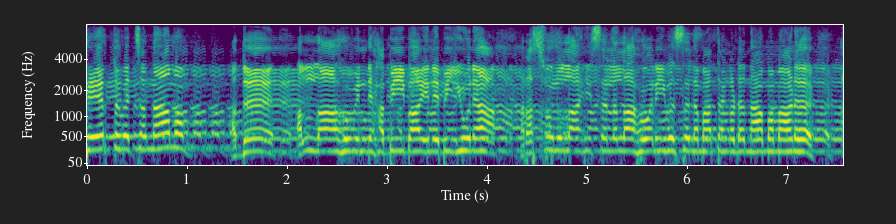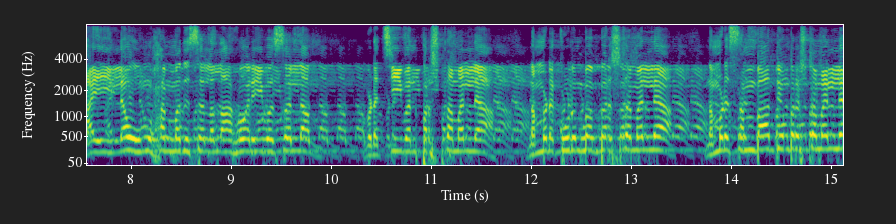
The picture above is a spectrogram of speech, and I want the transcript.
ചേർത്ത് വെച്ച നാമം അത് അള്ളാഹുവിന്റെ ഹബീബായ നബിയൂന റസൂലുള്ളാഹി സല്ലല്ലാഹു അലൈഹി തങ്ങളുടെ നാമമാണ്. ഐ ലവ് മുഹമ്മദ് സല്ലല്ലാഹു അലൈഹി വസല്ലം. നമ്മുടെ ജീവൻ പ്രശ്നമല്ല നമ്മുടെ കുടുംബം പ്രശ്നമല്ല നമ്മുടെ സമ്പാദ്യം പ്രശ്നമല്ല.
